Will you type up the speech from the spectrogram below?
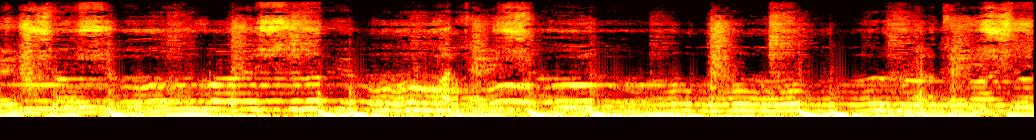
Ateş başlıyor. Ateş Ateş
